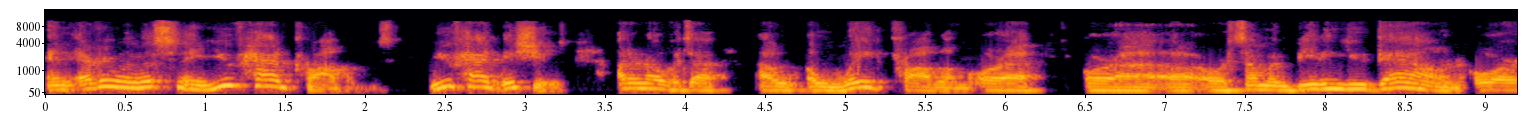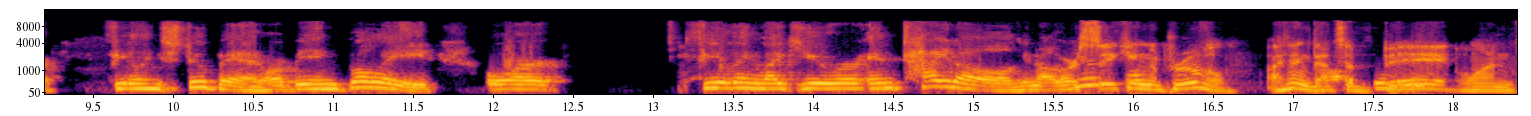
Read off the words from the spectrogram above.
And everyone listening, you've had problems. You've had issues. I don't know if it's a, a, a weight problem or a or a, or someone beating you down or feeling stupid or being bullied or feeling like you were entitled, you know, or seeking approval. I think that's a big one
